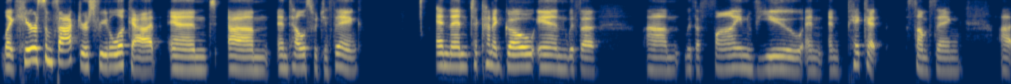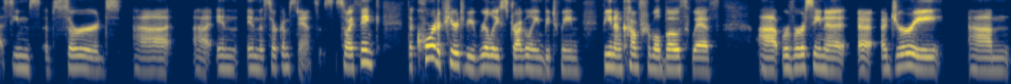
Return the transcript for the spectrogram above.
Like, here are some factors for you to look at and um, and tell us what you think. And then to kind of go in with a um, with a fine view and and pick at something uh, seems absurd uh, uh, in in the circumstances. So I think the court appeared to be really struggling between being uncomfortable both with uh, reversing a, a, a jury um,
